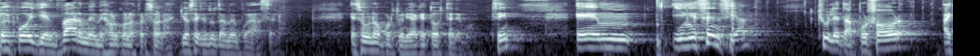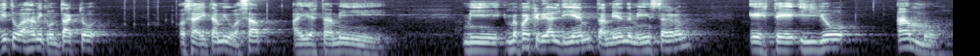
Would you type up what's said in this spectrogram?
Entonces puedo llevarme mejor con las personas. Yo sé que tú también puedes hacerlo. Esa es una oportunidad que todos tenemos. ¿sí? Em, y en esencia, chuleta, por favor, aquí te vas a mi contacto. O sea, ahí está mi WhatsApp, ahí está mi... mi me puedes escribir al DM también de mi Instagram. Este, y yo amo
